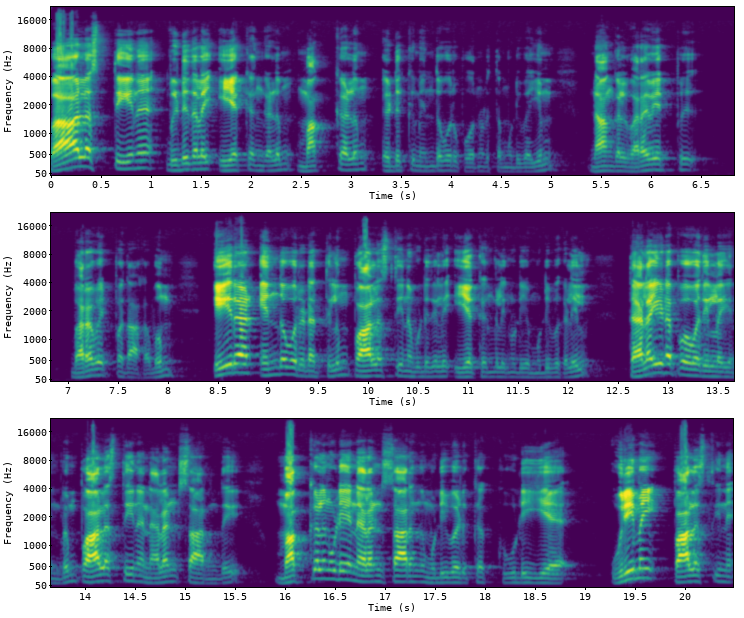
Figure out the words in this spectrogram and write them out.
பாலஸ்தீன விடுதலை இயக்கங்களும் மக்களும் எடுக்கும் எந்த ஒரு போர் நிறுத்த முடிவையும் நாங்கள் வரவேற்பு வரவேற்பதாகவும் ஈரான் எந்த ஒரு இடத்திலும் பாலஸ்தீன விடுதலை இயக்கங்களினுடைய முடிவுகளில் தலையிடப் போவதில்லை என்றும் பாலஸ்தீன நலன் சார்ந்து மக்களினுடைய நலன் சார்ந்து முடிவெடுக்கக்கூடிய உரிமை பாலஸ்தீன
